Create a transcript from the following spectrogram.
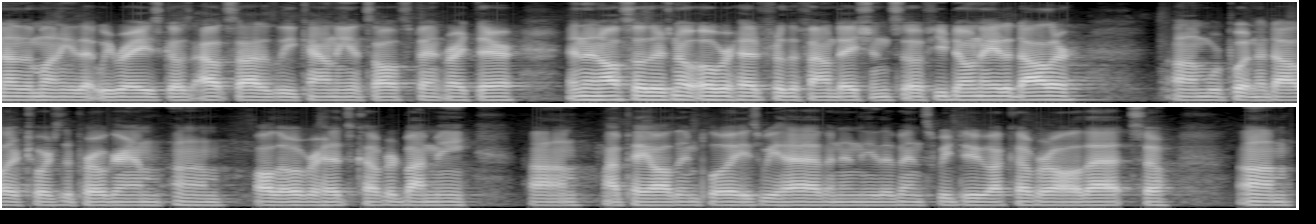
None of the money that we raise goes outside of Lee County. It's all spent right there. And then also there's no overhead for the foundation. So if you donate a dollar, um, we're putting a dollar towards the program. Um, all the overhead's covered by me. Um, I pay all the employees we have and any of the events we do, I cover all of that. So, um,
